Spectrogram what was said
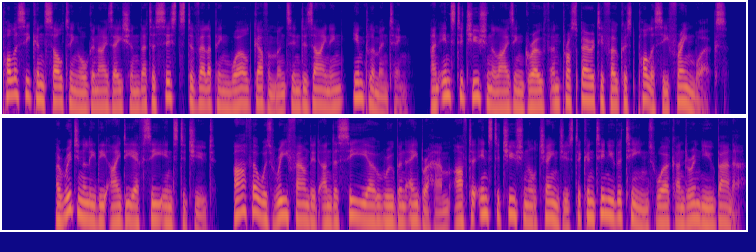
policy consulting organization that assists developing world governments in designing, implementing, and institutionalizing growth and prosperity focused policy frameworks. Originally the IDFC Institute, Artha was refounded under CEO Reuben Abraham after institutional changes to continue the team's work under a new banner.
